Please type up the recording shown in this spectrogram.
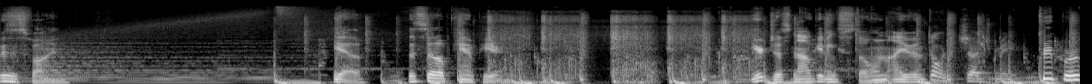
this is fine. Yeah, let's set up camp here. You're just now getting stone, Ivan? Don't judge me. Creeper!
